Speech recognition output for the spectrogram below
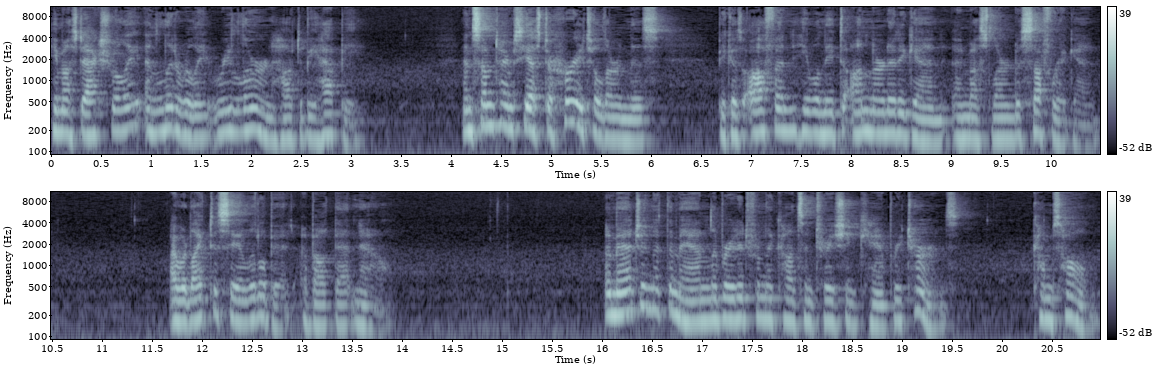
He must actually and literally relearn how to be happy. And sometimes he has to hurry to learn this because often he will need to unlearn it again and must learn to suffer again. I would like to say a little bit about that now. Imagine that the man liberated from the concentration camp returns, comes home.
